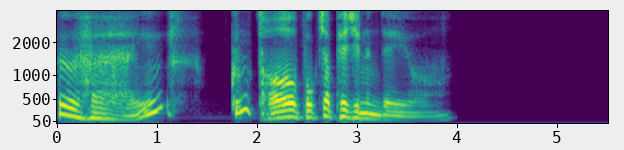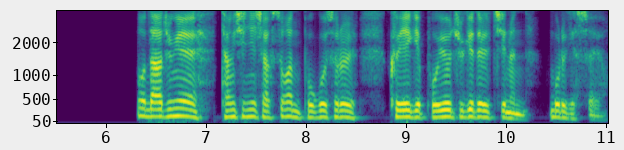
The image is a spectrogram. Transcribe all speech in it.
으하이, 그럼 더 복잡해지는데요. 뭐 나중에 당신이 작성한 보고서를 그에게 보여주게 될지는 모르겠어요.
